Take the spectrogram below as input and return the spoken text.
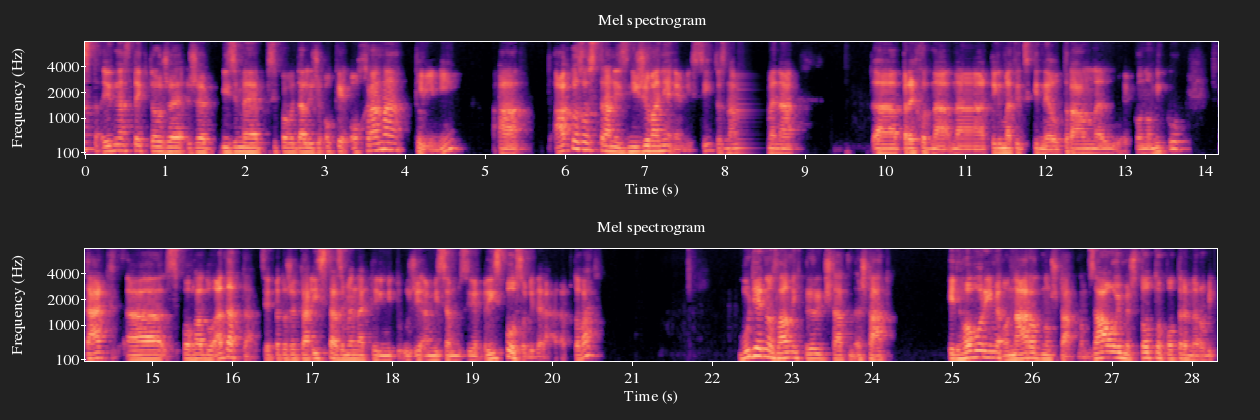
z, jedna z týchto, že, že by sme si povedali, že OK, ochrana klímy a ako zo strany znižovania emisí, to znamená prechod na, na klimaticky neutrálnu ekonomiku, tak z pohľadu adaptácie, pretože tá istá zmena klímy tu už je a my sa musíme prispôsobiť, teda adaptovať, bude jedno z hlavných priorit štát, štátu. Keď hovoríme o národnom štátnom záujme, že toto potrebujeme robiť,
